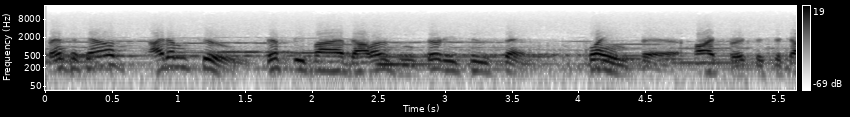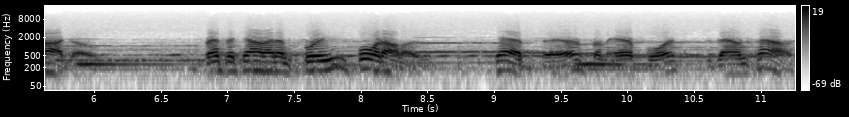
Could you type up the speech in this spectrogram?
Expense account, item two, $55.32. Plane fare, Hartford to Chicago. Expense account, item three, $4. Cab fare from airport to downtown.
